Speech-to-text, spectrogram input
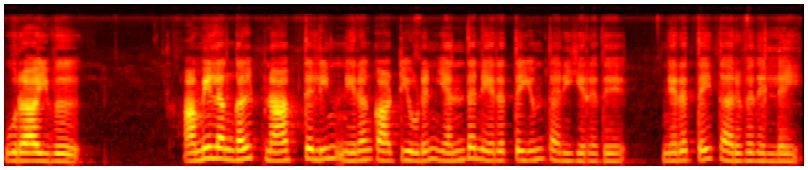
உராய்வு. அமிலங்கள் நாப்தலின் நிறங்காட்டியுடன் எந்த நிறத்தையும் தருகிறது? நிறத்தை தருவதில்லை.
